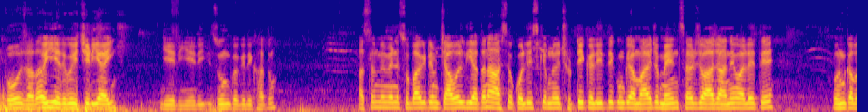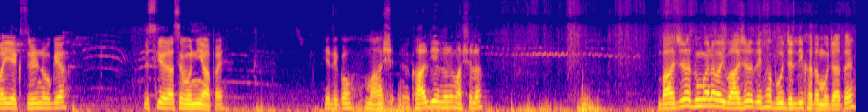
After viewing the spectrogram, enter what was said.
बहुत ज़्यादा। ये देखो, ये चिड़िया आई। ये ये जूम करके दिखाता हूँ। असल में मैंने सुबह के टाइम चावल दिया था ना। आज तो कॉलेज की हमने छुट्टी कर ली थी क्योंकि हमारे जो मेन सर जो आज आने वाले थे, उनका भाई एक्सीडेंट हो गया। जिसकी वजह से वो नहीं आ पाए। ये देखो, माश खा लिया इन्होंने, माशाल्लाह। बाजरा दूँगा ना भाई, बाजरा देखना, बहुत जल्दी ख़त्म हो जाता है।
